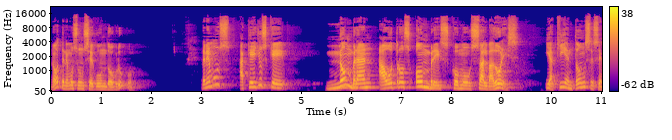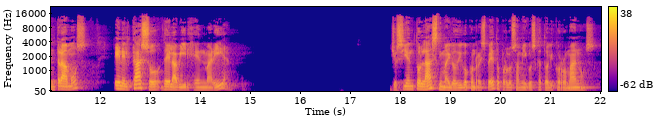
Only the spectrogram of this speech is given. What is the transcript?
no, tenemos un segundo grupo. Tenemos aquellos que nombran a otros hombres como salvadores. Y aquí entonces entramos en el caso de la Virgen María. Yo siento lástima, y lo digo con respeto por los amigos católicos romanos,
